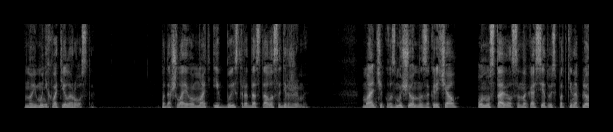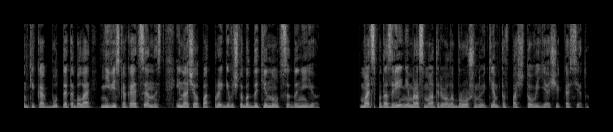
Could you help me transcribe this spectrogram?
но ему не хватило роста. Подошла его мать и быстро достала содержимое. Мальчик возмущенно закричал, он уставился на кассету из-под кинопленки, как будто это была не весь какая ценность, и начал подпрыгивать, чтобы дотянуться до нее. Мать с подозрением рассматривала брошенную кем-то в почтовый ящик кассету,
